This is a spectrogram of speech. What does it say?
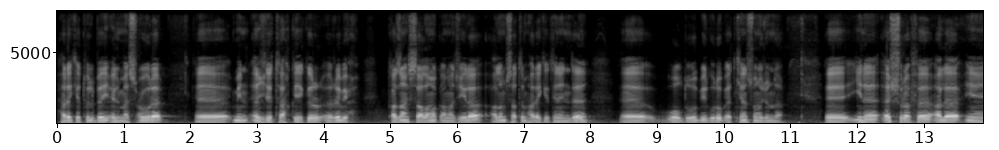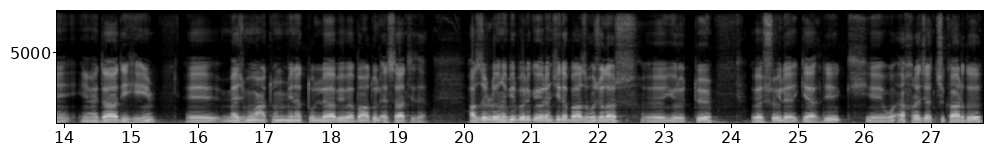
hareketul bey'il mes'ure e, min ecli tahkikir ribih kazanç sağlamak amacıyla alım satım hareketinin de e, olduğu bir grup etken sonucunda. E, yine eşrefe ale i'dadihi e, mecmuatun minet tullabi ve ba'dul esatize. Hazırlığını bir bölük öğrenciyle bazı hocalar e, yürüttü. Ve şöyle geldik. E, ve ehracet çıkardı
